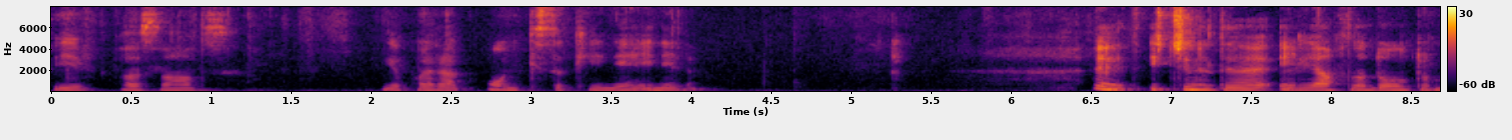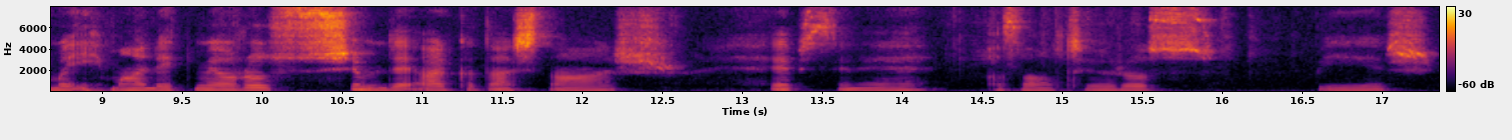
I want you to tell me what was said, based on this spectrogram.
bir azalt yaparak 12 sık iğneye inelim. Evet içini de elyafla doldurmayı ihmal etmiyoruz. Şimdi arkadaşlar hepsini azaltıyoruz. Bir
